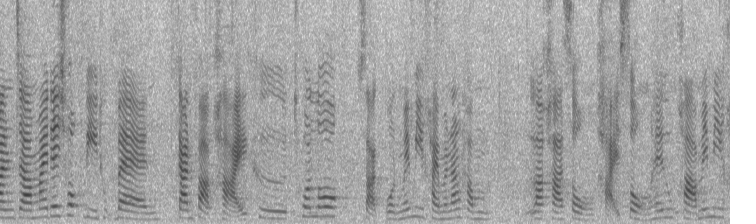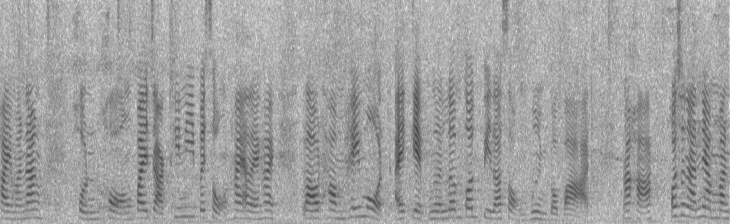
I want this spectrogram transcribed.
มันจะไม่ได้โชคดีทุกแบรนด์การฝากขายคือทั่วโลกสากลไม่มีใครมานั่งทำ ราคาส่งขายส่งให้ลูกค้าไม่มีใครมานั่งขนของไปจากที่นี่ไปส่งให้อะไรให้ เราทำให้หมดไอเก็บเงินเริ่มต้นปีละ 20,000 กว่าบาทนะคะ เพราะฉะนั้นเนี่ยมัน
